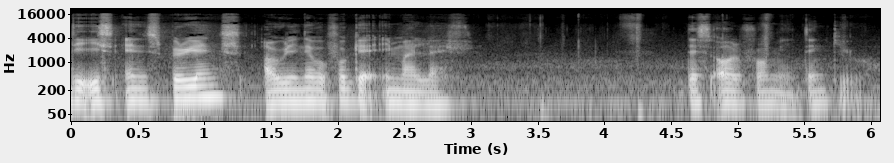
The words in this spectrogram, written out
This is an experience I will never forget in my life. That's all from me. Thank you.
